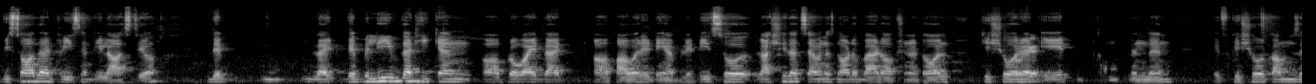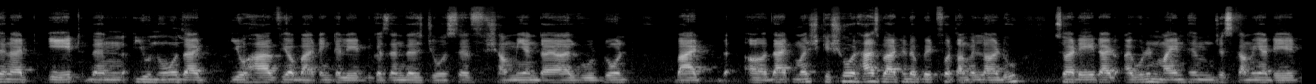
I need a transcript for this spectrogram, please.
we saw that recently last year. They like they believe that he can uh, provide that uh, power hitting ability. So Rashid at seven is not a bad option at all. Kishore Okay. at eight comes in then. If Kishore comes in at eight, then you know that you have your batting till eight because then there's Joseph, Shami, and Dayal who don't bat uh, that much. Kishore has batted a bit for Tamil Nadu, so at eight, I, I wouldn't mind him just coming at eight,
